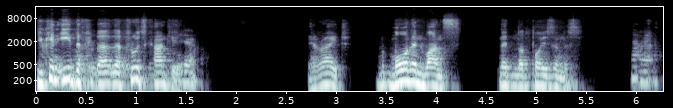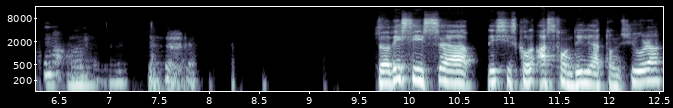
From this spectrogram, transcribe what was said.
you can eat the the, the fruits, can't you? Yeah. Yeah, right. More than once, not not poisonous. So this is uh, this is called Asphondylia tonsura.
